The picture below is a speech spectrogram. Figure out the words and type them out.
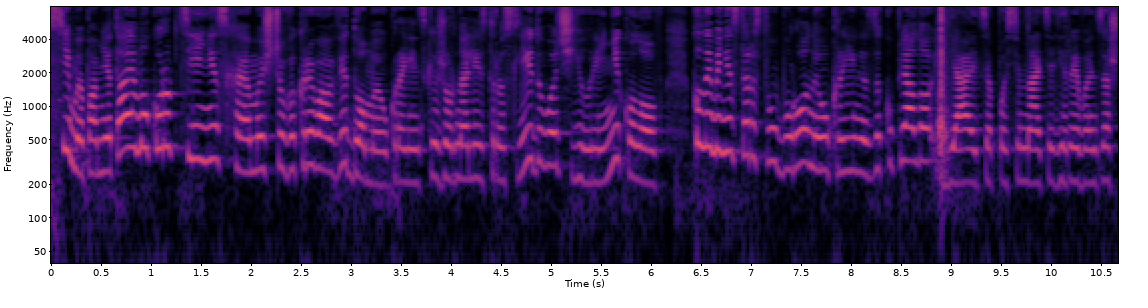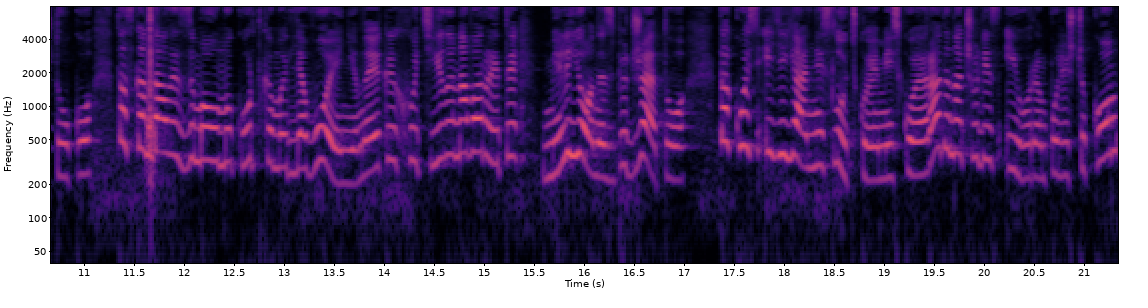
Всі ми пам'ятаємо корупційні схеми, що викривав відомий український журналіст-розслідувач Юрій Ніколов, коли Міністерство оборони України закупляло яйця по 17 гривень за штуку та скандали з зимовими куртками для воїнів, на яких хотіли наварити мільйони з бюджету. Так ось і діяльність Луцької міської ради на чолі з Ігорем Поліщуком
